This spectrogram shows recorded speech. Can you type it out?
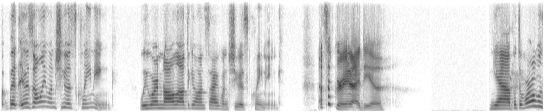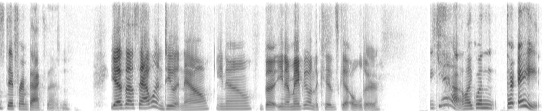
But it was only when she was cleaning. We were not allowed to go inside when she was cleaning. That's a great idea. Yeah, but the world was different back then. Yes, I say I wouldn't do it now, you know, but you know maybe when the kids get older. Yeah, like when they're eight.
